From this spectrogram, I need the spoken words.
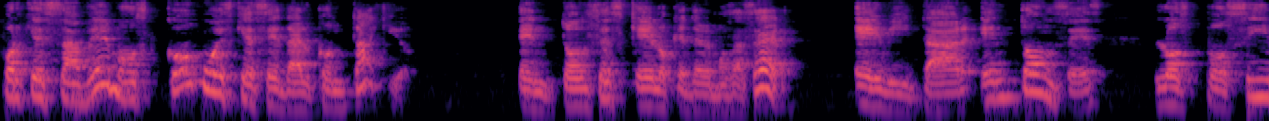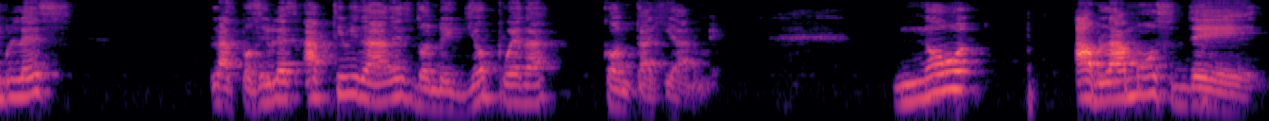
porque sabemos cómo es que se da el contagio. Entonces, ¿qué es lo que debemos hacer? evitar entonces los posibles, las posibles actividades donde yo pueda contagiarme. No hablamos de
